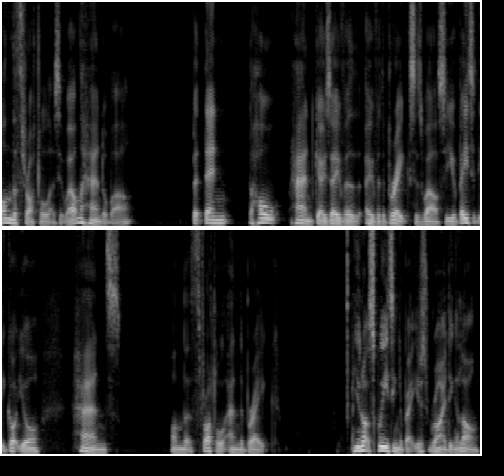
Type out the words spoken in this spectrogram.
on the throttle, as it were, on the handlebar, but then the whole hand goes over over the brakes as well. So you've basically got your hands on the throttle and the brake. You're not squeezing the brake, you're just riding along.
